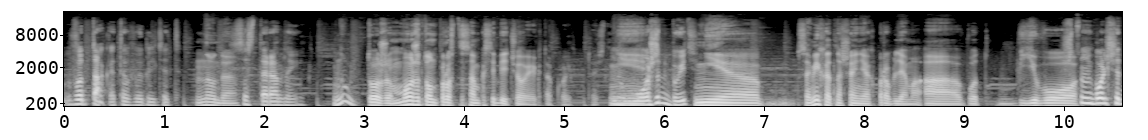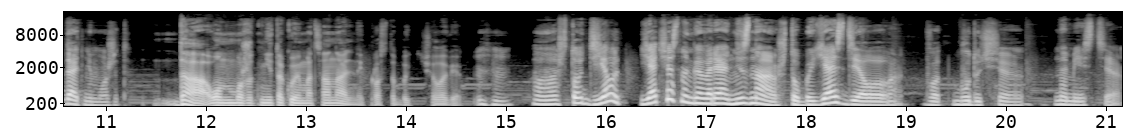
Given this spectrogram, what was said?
вот так это выглядит Ну, да. со стороны. Ну, тоже. Может, он просто сам по себе человек такой. То есть Ну, не, может быть. не в самих отношениях проблема, а вот в его... Что он больше дать не может. Да, он может не такой эмоциональный просто быть человек. Мгм. А что делать? Я, честно говоря, не знаю, что бы я сделала, вот, будучи на месте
